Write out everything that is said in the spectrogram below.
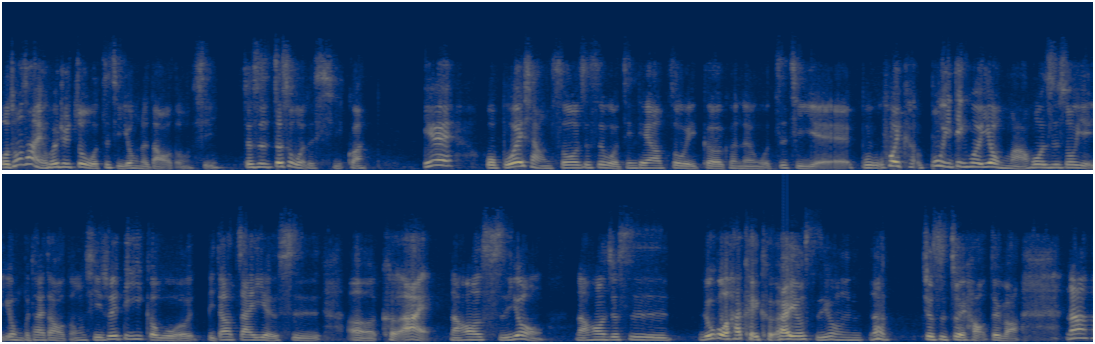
我通常也会去做我自己用得到的东西，就是这是我的习惯，因为我不会想说，就是我今天要做一个可能我自己也不会可不一定会用嘛，或者是说也用不太到的东西。所以第一个我比较在意的是，呃，可爱，然后实用，然后就是如果它可以可爱又实用，那就是最好，对吧？那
